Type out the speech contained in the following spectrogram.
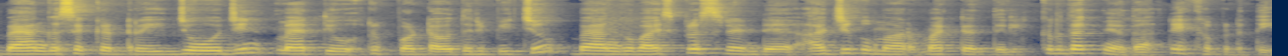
Bank secretary Jojin Mathew report അവതരിപ്പിച്ചു. Bank vice president Ajikumar Mattathil കൃതജ്ഞത രേഖപ്പെടുത്തി.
